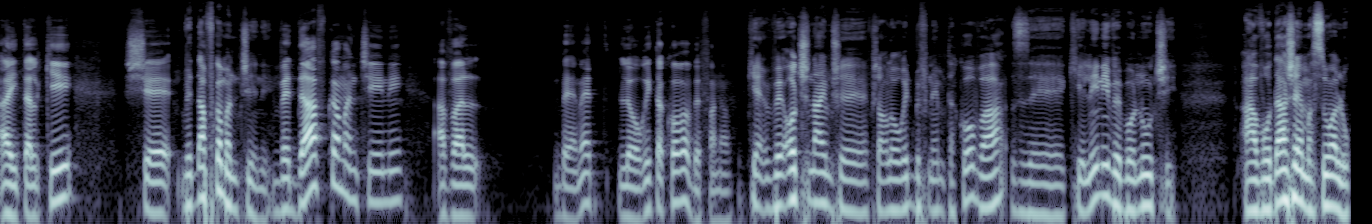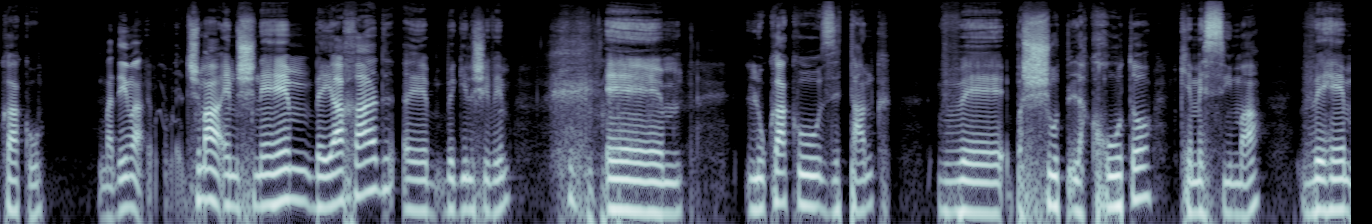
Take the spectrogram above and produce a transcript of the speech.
האיטלקי, ש... ודווקא מנצ'יני. ודווקא מנצ'יני, אבל באמת, להוריד את הכובע בפניו. כן, ועוד שניים שאפשר להוריד בפניהם את הכובע, זה קיאליני ובונוצ'י. העבודה שהם עשו על לוקקו, מדהימה. תשמע, הם שניהם ביחד אה, בגיל 70. אה, לוקקו זה טנק, ופשוט לקחו אותו כמשימה, והם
